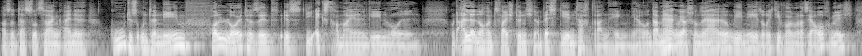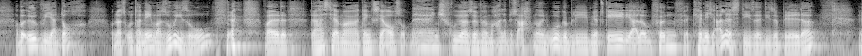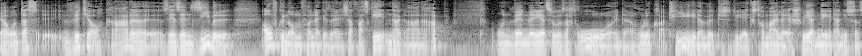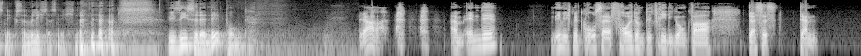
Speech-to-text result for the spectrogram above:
Also dass sozusagen eine gutes Unternehmen voll Leute sind, ist, die extra Meilen gehen wollen. Und alle noch in zwei Stündchen am besten jeden Tag dranhängen, ja. Und da merken wir auch schon so, ja, irgendwie, nee, so richtig wollen wir das ja auch nicht. Aber irgendwie ja doch und als Unternehmer sowieso, weil da hast du ja immer, denkst du ja auch so, Mensch, früher sind wir immer alle bis acht, neun Uhr geblieben, jetzt gehen die alle um fünf, da kenne ich alles, diese, diese Bilder. Ja, und das wird ja auch gerade sehr sensibel aufgenommen von der Gesellschaft. Was geht denn da gerade ab? Und wenn, wenn jetzt so gesagt, oh, in der Holokratie, da wird die Extrameile erschwert, nee, dann ist das nichts, dann will ich das nicht. Wie siehst du denn den Punkt? Ja, am Ende nehme ich mit großer Freude und Befriedigung wahr, dass es dann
